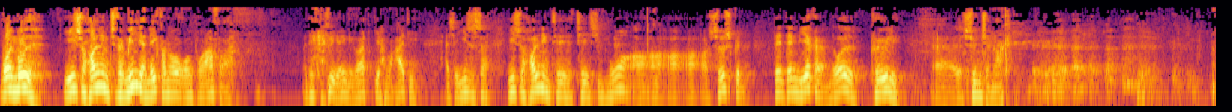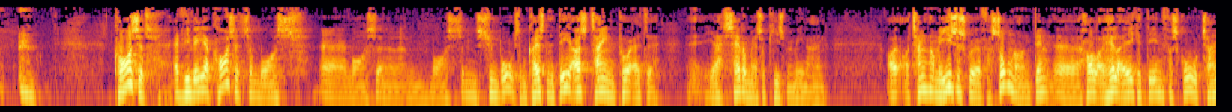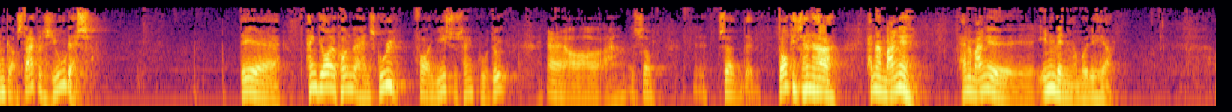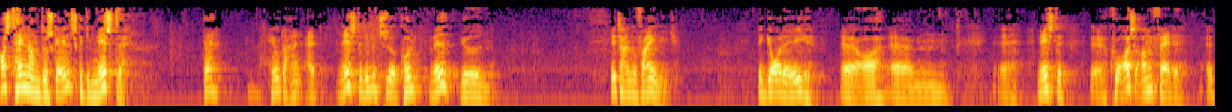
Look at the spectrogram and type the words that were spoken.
Hvorimod Jesu holdning til familien ikke var noget at råbe på for. Og det kan vi egentlig godt give ham ret i. Altså Jesus, Jesu holdning til, til sin mor og, og, og, og, og søskende, den, den virker jo noget kølig, øh, synes jeg nok. Korset, at vi vælger korset som vores øh, vores, øh, vores sådan symbol som kristne, det er også tegn på, at øh, øh ja, sadomasochisme, mener han. Og, og tanken om, at Jesus skulle være forsoneren, den øh, holder heller ikke. Det er en forskruet tanke. Og stakkels Judas, det, øh, han gjorde jo kun, hvad han skulle, for at Jesus han kunne dø. Øh, og, så så øh, Dawkins, han har, han har mange, han har mange øh, indvendinger mod det her. Også talen om, at du skal elske din næste, der hævder han, at næste, det betyder kun med jøden. Det tager han nu fejl i. Det gjorde det ikke. Øh, og øhm, øh, næste øh, kunne også omfatte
